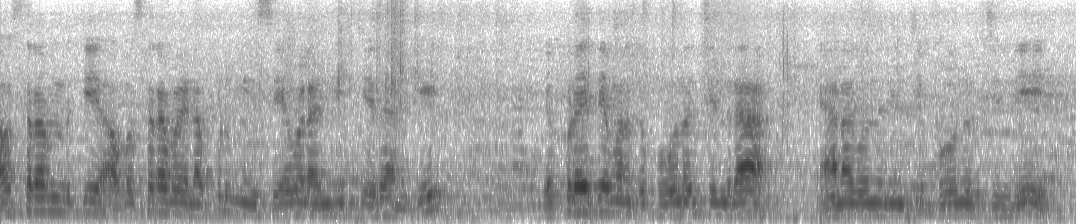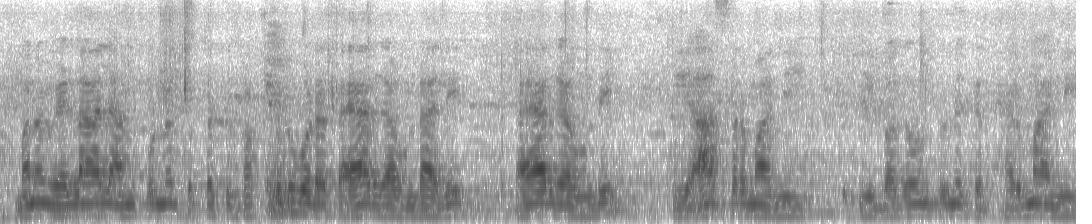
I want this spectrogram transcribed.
అవసరంకి అవసరమైనప్పుడు మీ సేవలు అందించేదానికి ఎప్పుడైతే మనకు ఫోన్ వచ్చిందిరా యానగొంది నుంచి ఫోన్ వచ్చింది మనం వెళ్ళాలి అనుకున్నట్టు ప్రతి భక్తుడు కూడా తయారుగా ఉండాలి. తయారుగా ఉండి ఈ ఆశ్రమాన్ని ఈ భగవంతుని యొక్క ధర్మాన్ని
